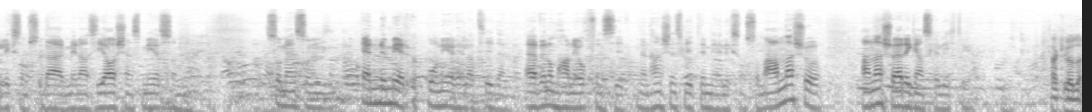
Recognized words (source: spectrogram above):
liksom sådär medan jag känns mer som, som en som ännu mer upp och ner hela tiden. Även om han är offensiv men han känns lite mer liksom som annars så, annars så är det ganska likt. Tack Ludde.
